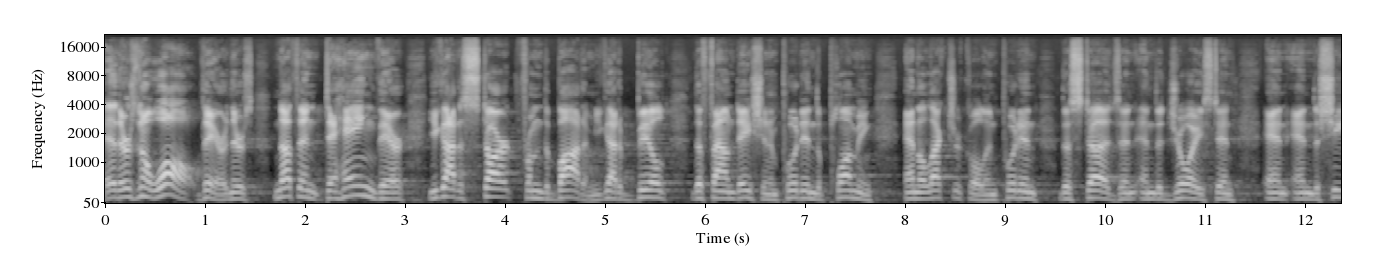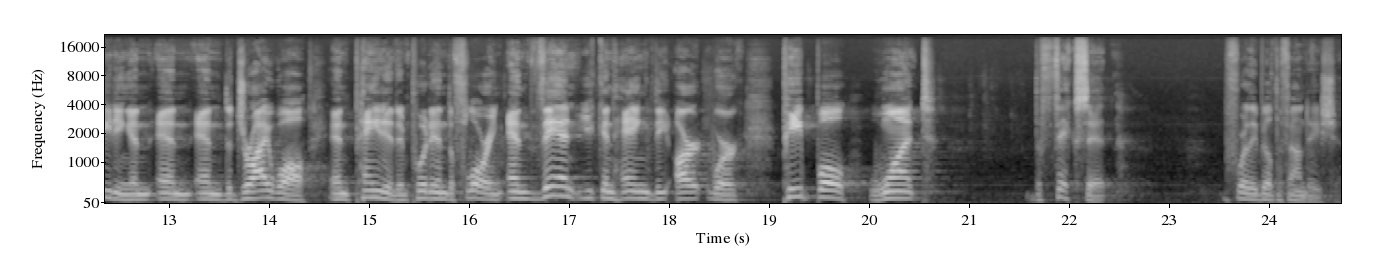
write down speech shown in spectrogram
Uh, there's no wall there, and there's nothing to hang there. You got to start from the bottom. You got to build the foundation and put in the plumbing and electrical and put in the studs and, and the joist and, and, and the sheeting and, and, and the drywall and paint it and put in the flooring. And then you can hang the artwork. People want the fix it before they build the foundation,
